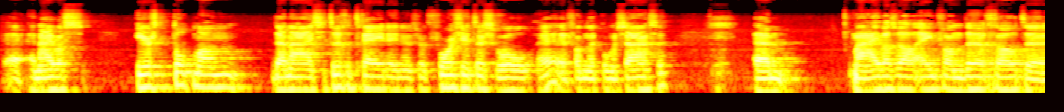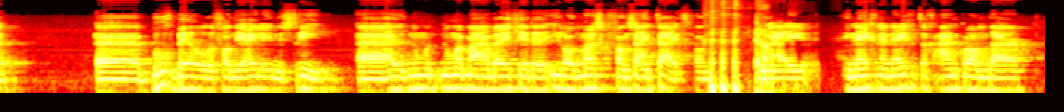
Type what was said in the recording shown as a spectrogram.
en hij was eerst topman, daarna is hij teruggetreden in een soort voorzittersrol hè, van de commissarissen. Ehm, maar hij was wel een van de grote eh, boegbeelden van die hele industrie. Eh, noem, het, noem het maar een beetje de Elon Musk van zijn tijd. Van, Toen hij in 99 aankwam, daar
